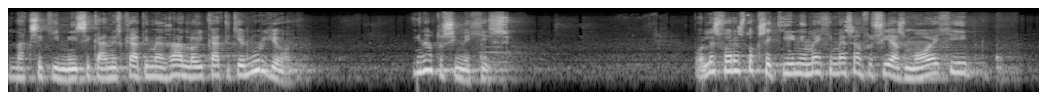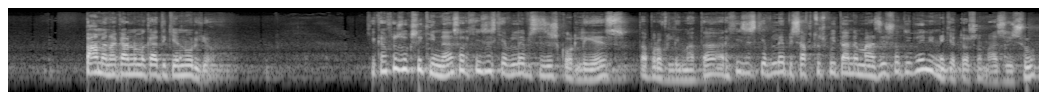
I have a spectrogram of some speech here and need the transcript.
Να ξεκινήσει κανείς κάτι μεγάλο ή κάτι καινούριο; Ή να το συνεχίσει; Πολλές φορές το ξεκίνημα έχει μέσα ενθουσιασμό, έχει πάμε να κάνουμε κάτι καινούριο. Και καθώς το ξεκινάς, αρχίζεις και βλέπεις τις δυσκολίες, τα προβλήματα, αρχίζεις και βλέπεις αυτούς που ήταν μαζί σου ότι δεν είναι και τόσο μαζί σου,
